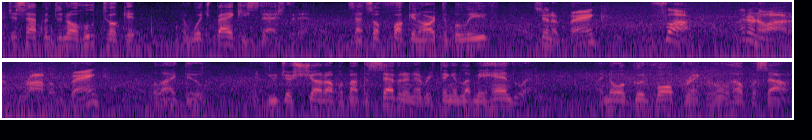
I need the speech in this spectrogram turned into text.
I just happen to know who took it and which bank he stashed it in. Is that so fucking hard to believe? It's in a bank? Fuck! I don't know how to rob a bank. Well, I do. And if you just shut up about the Seven and everything and let me handle it. I know a good vault breaker who will help us out.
